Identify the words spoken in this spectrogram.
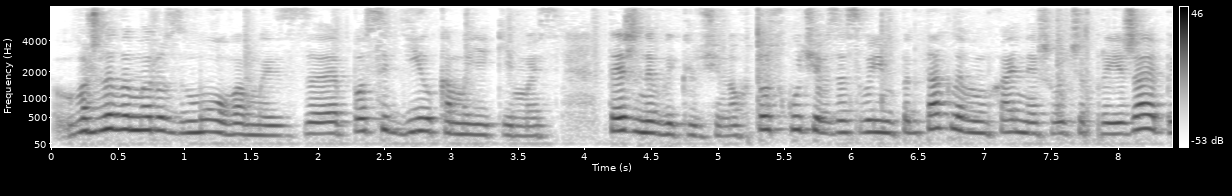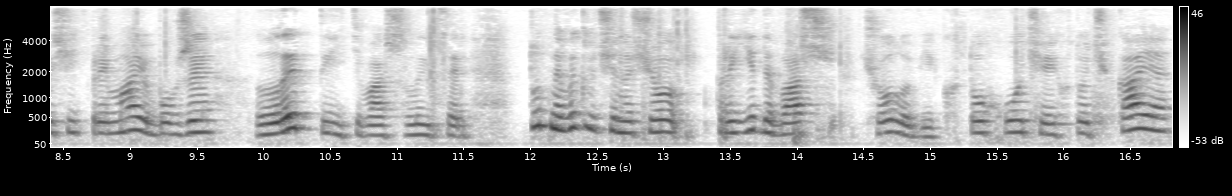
важливими розмовами, з посиділками якимись. Теж не виключено. Хто скучив за своїм пентаклевим, хай найшвидше приїжджає, пишіть приймаю, бо вже летить ваш лицар. Тут не виключено, що приїде ваш чоловік. Хто хоче і хто чекає,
